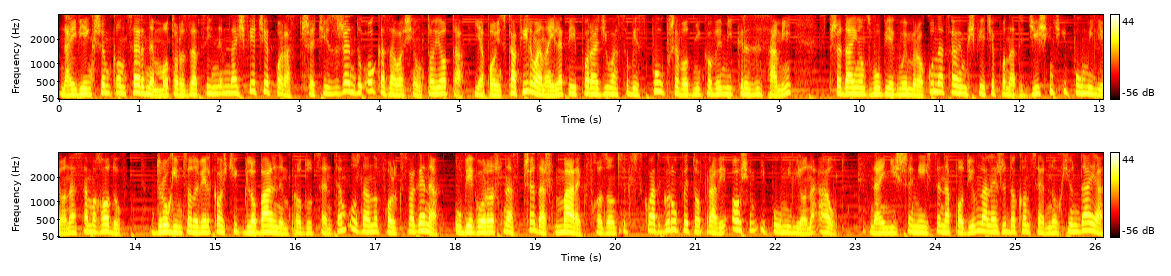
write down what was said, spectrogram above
Największym koncernem motoryzacyjnym na świecie po raz trzeci z rzędu okazała się Toyota. Japońska firma najlepiej poradziła sobie z półprzewodnikowymi kryzysami, sprzedając w ubiegłym roku na całym świecie ponad 10,5 miliona samochodów. Drugim co do wielkości globalnym producentem uznano Volkswagena. Ubiegłoroczna sprzedaż marek wchodzących w skład grupy to prawie 8,5 miliona aut. Najniższe miejsce na podium należy do koncernu Hyundai'a,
